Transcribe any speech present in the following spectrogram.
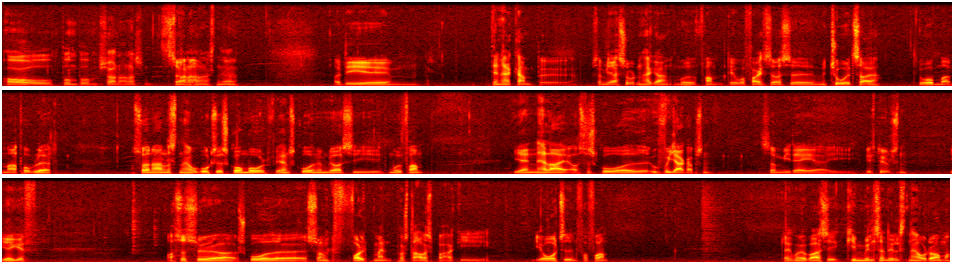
Og bum bum, Søren Andersen. Søren Andersen, ja. Og det, øh, den her kamp, øh, som jeg så den her gang mod Frem, det var faktisk også øh, med 2-1 sejr. Det var åbenbart meget populært. Og Søren Andersen, han var god til at score mål, for han scorede nemlig også i, mod Frem i anden halvleg, og så scorede Uffe Jacobsen, som i dag er i bestyrelsen i AGF. Og så søger, scorede øh, Søren Folkman på straffespark i, i overtiden fra Frem. Der kan man jo bare se, Kim Milton Nielsen har jo dommer.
